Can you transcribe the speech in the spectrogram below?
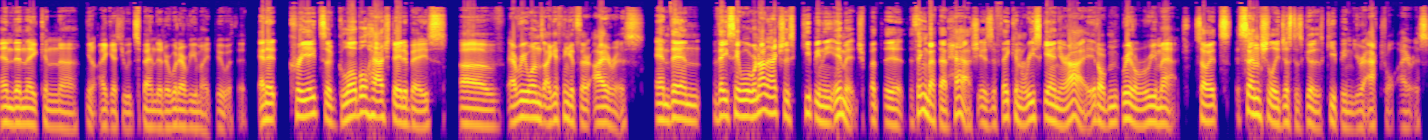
And then they can, uh, you know, I guess you would spend it or whatever you might do with it. And it creates a global hash database of everyone's, I think it's their iris. And then they say, well, we're not actually keeping the image. But the, the thing about that hash is if they can rescan your eye, it'll, it'll rematch. So it's essentially just as good as keeping your actual iris.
